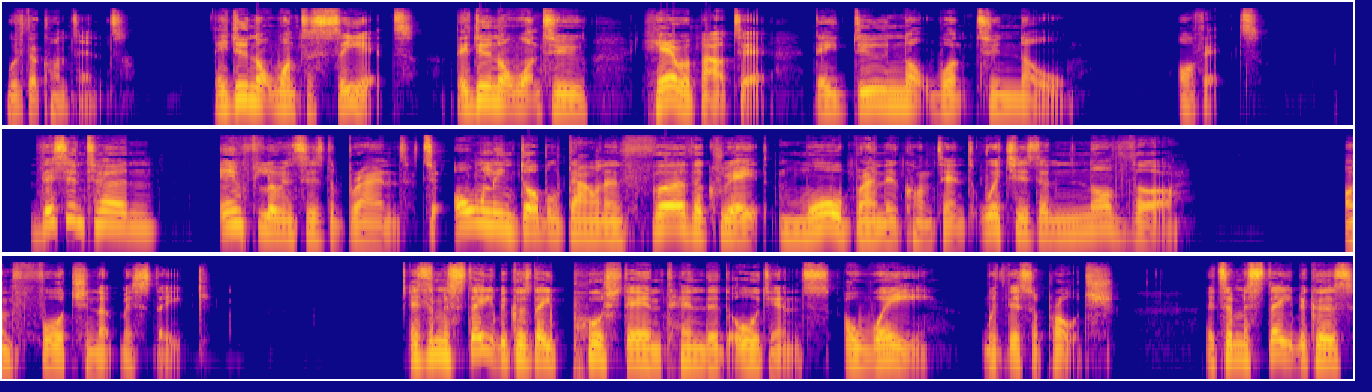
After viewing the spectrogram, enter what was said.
with the content. They do not want to see it. They do not want to hear about it. They do not want to know of it. This in turn influences the brand to only double down and further create more branded content, which is another unfortunate mistake. It's a mistake because they push their intended audience away with this approach. It's a mistake because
